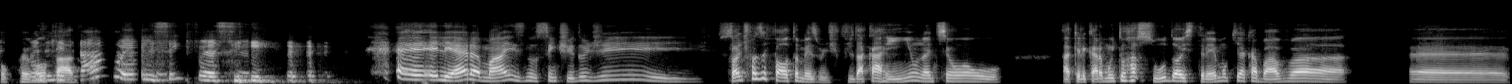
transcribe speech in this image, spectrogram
pouco revoltado. Mas ele tá ou ele sempre foi assim? é, ele era mais no sentido de. só de fazer falta mesmo, de, de dar carrinho, né? De ser um, aquele cara muito raçudo ao extremo que acabava é,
